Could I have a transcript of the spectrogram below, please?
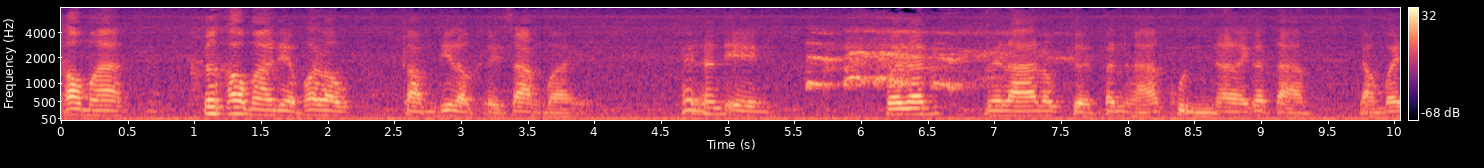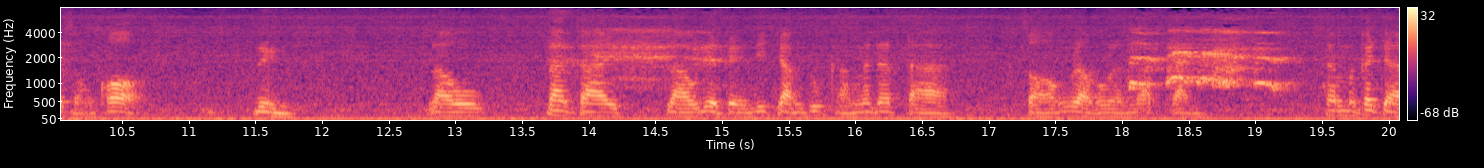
เข้ามาก็เข้ามาเนี่ยเพราะเรากรรมที่เราเคยสร้างไว้แค่นั้นเอง เพราะฉะนั้นเวลาเราเกิดปัญหาคุณอะไรก็ตามจำไว้สองข้อหนึ่งเราร่างกายเราเนี่ยเป็นนิจังทุกขังอนัตตาสองเรากำลังรับกรรมถ้ามันก็จะ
